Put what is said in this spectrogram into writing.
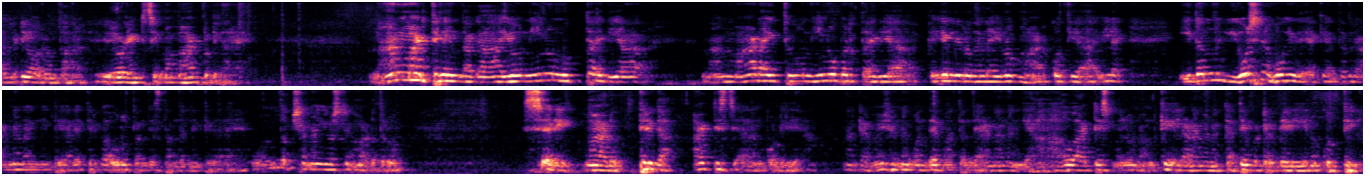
ಆಲ್ರೆಡಿ ಅವರೊಂದು ಏಳು ಎಂಟು ಸಿನಿಮಾ ಮಾಡಿಬಿಟ್ಟಿದ್ದಾರೆ. ನಾನು ಮಾಡ್ತೀನಿ ಅಂದಾಗ, ಅಯ್ಯೋ, ನೀನು ನುಗ್ತಾ ಇದೆಯಾ? ನಾನು ಮಾಡಾಯಿತು, ನೀನು ಬರ್ತಾ ಇದೆಯಾ? ಕೈಯಲ್ಲಿರೋದೆಲ್ಲ ಏನೋ ಮಾಡ್ಕೋತೀಯಾ? ಇಲ್ಲ, ಇದೊಂದು ಯೋಚನೆ ಹೋಗಿದೆ. ಯಾಕೆ ಅಂತಂದರೆ ಅಣ್ಣನಾಗಿ ನಿಂತಿದ್ದಾರೆ, ತಿರ್ಗಿ ಅವರು ತಂದೆ ಸ್ಥಾನದಲ್ಲಿ ನಿಂತಿದ್ದಾರೆ. ಒಂದು ಕ್ಷಣ ಯೋಚನೆ ಮಾಡಿದ್ರು, ಸರಿ, ಮಾಡು, ತಿರ್ಗಾ ಆರ್ಟಿಸ್ಟ್ ಯಾರು ಅಂದ್ಕೊಂಡಿದ್ಯಾ ನಾನು ರಮೇಶ್ ಅಣ್ಣಗೆ ಒಂದೇ ಮಾತಂದೆ, ಅಣ್ಣ, ನನಗೆ ಯಾವ ಆರ್ಟಿಸ್ಟ್ ಮೇಲೂ ನಂಬಿಕೆ ಇಲ್ಲ, ಅಣ್ಣ, ನನಗೆ ಕತೆ ಬಿಟ್ಟರೆ ಬೇರೆ ಏನೂ ಗೊತ್ತಿಲ್ಲ.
